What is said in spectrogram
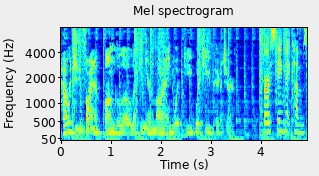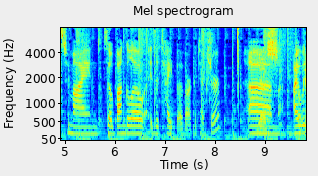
how would you define a bungalow? Like in your mind, what do you what do you picture? First thing that comes to mind so, bungalow is a type of architecture. Um, Yes. I okay, would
